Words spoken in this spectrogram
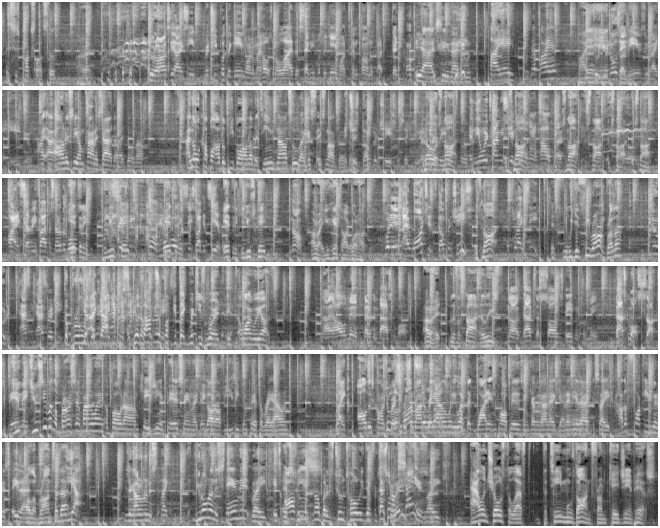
This is puck slots, dude. All right. Dude, honestly, I seen Richie put the game on in my house. No lie, the second he put the game on, Tim Thomas got dicked on. Yeah, I seen that, dude. Paye? Was that Paye? Paye Dude, you know their Dougie. names, dude. I hate you. I, I honestly, I'm kind of sad that I do now. I know a couple other people on other teams now too. Like it's it's not good. It's dude. just dump and chase for 60 minutes. No, it's not. And the only time you see It's a goal not. is on a power play. It's not. It's not. It's not. It's not. All right, 75% of the goals. Anthony, can you 60? skate? Come on, move Anthony. over, see, so I can see him. Anthony, can you skate? No. All right, you can't talk about hockey. But it, I watch it. It's dump and chase. It's not. That's what I see. It's you see wrong, brother. Dude, ask, ask Richie. the Bruins Yeah, I are got ninety percent. because I'm gonna fucking take Richie's word along with yours. No, I'll admit it's better than basketball. All right, there's a start at least. No, that's a solid statement for me. Basketball sucks. You hear Do, me? do you see what LeBron said by the way about um, KG and Pierce saying like they got off easy compared to Ray Allen? Like all this controversy was surrounding Ray out. Allen when he left. Like why didn't Paul Pierce and Kevin Garnett get any of that? It's like how the fuck are you gonna say that? Oh, LeBron said that. Yeah. He's like I don't understand. Like you don't understand it. Like it's, It's obvious. Two, no, but it's two totally different. That's what I'm saying. Like Allen chose to left. The team moved on from KG and Pierce.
